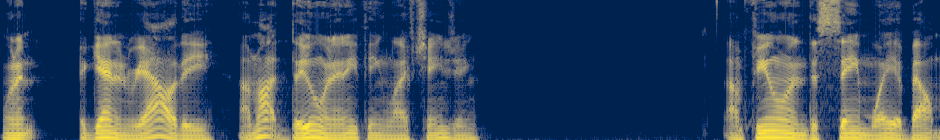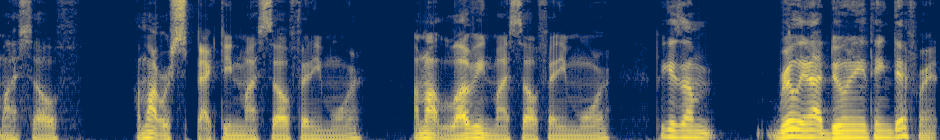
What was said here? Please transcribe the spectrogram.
When, it, again, in reality, I'm not doing anything life changing. I'm feeling the same way about myself. I'm not respecting myself anymore. I'm not loving myself anymore because I'm really not doing anything different.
